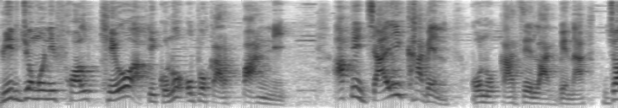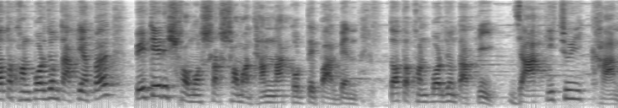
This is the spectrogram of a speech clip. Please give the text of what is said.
বীর্যমণি ফল খেয়েও আপনি কোনো উপকার পাননি। আপনি যাই খাবেন, কোনো কাজে লাগবে না। যতক্ষণ পর্যন্ত আপনি আপনার পেটের সমস্যার সমাধান না করতে পারবেন, ততক্ষণ পর্যন্ত আপনি যা কিছুই খান,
